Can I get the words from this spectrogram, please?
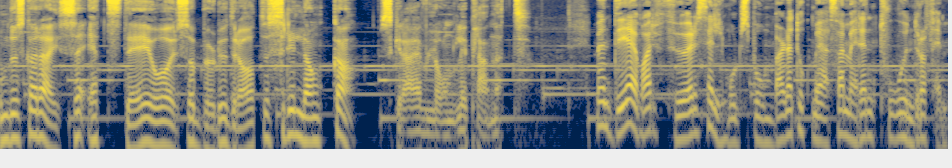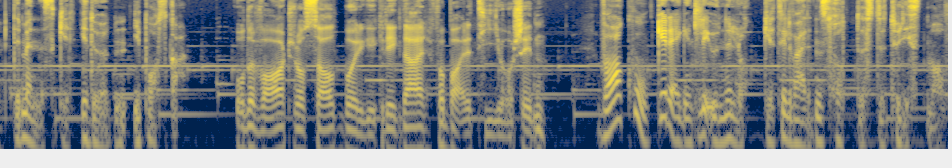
Om du skal reise ett sted i år, så bør du dra til Sri Lanka skrev Lonely Planet. Men det var før selvmordsbomberne tok med seg mer enn 250 mennesker i døden i påska. Og det var tross alt borgerkrig der for bare ti år siden. Hva koker egentlig under lokket til verdens hotteste turistmål?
